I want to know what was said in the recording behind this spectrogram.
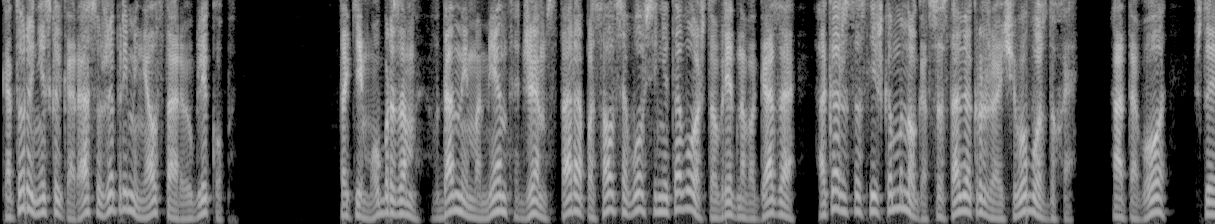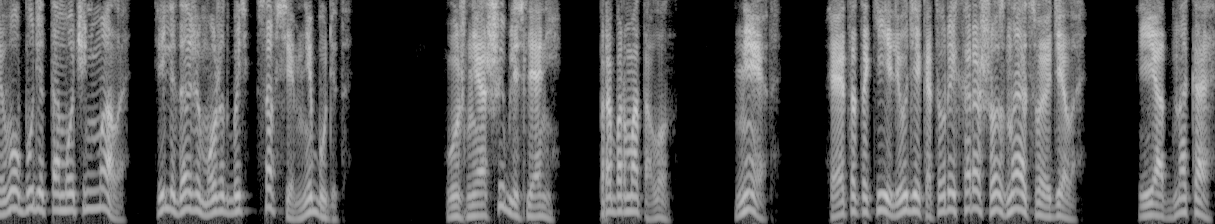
который несколько раз уже применял старый углекоп. Таким образом, в данный момент Джем Стар опасался вовсе не того, что вредного газа окажется слишком много в составе окружающего воздуха, а того, что его будет там очень мало, или даже, может быть, совсем не будет. «Уж не ошиблись ли они?» — пробормотал он. «Нет, это такие люди, которые хорошо знают свое дело. И однако...»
